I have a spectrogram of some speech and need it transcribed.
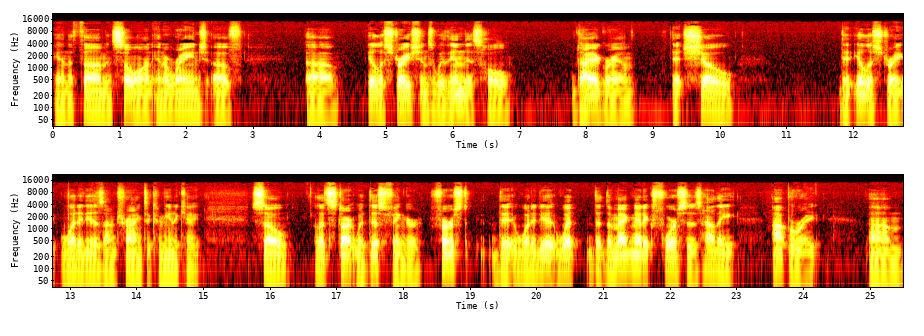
and the thumb and so on, and a range of uh, illustrations within this whole diagram that show that illustrate what it is I'm trying to communicate. So let's start with this finger. First, the, what it is, what the, the magnetic forces, how they operate, um,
